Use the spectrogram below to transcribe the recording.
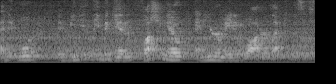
and it will immediately begin flushing out any remaining water left in the system.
